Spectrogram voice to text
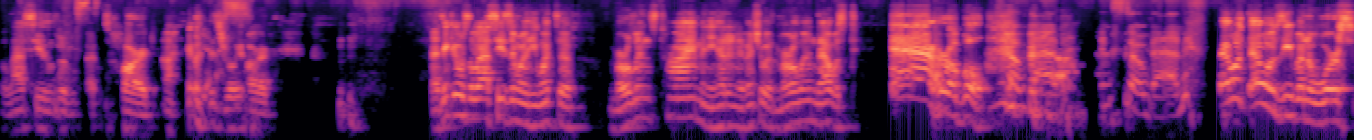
The last season was, Yes. it was hard. it was Yes. really hard. I think it was the last season when he went to Merlin's time and he had an adventure with Merlin. That was terrible. so bad it's so bad That was that was even a worse.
